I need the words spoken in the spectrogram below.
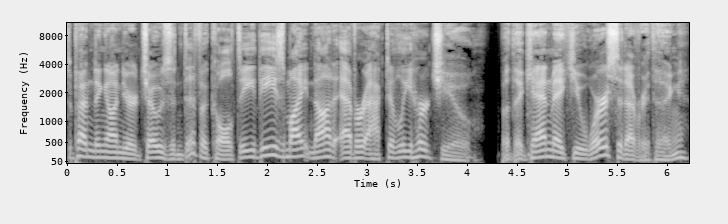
Depending on your chosen difficulty, these might not ever actively hurt you, but they can make you worse at everything.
